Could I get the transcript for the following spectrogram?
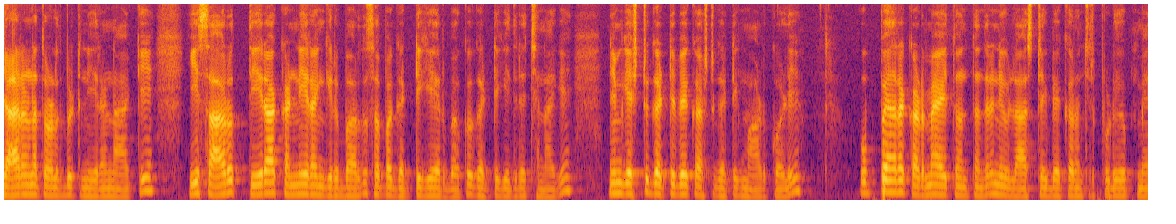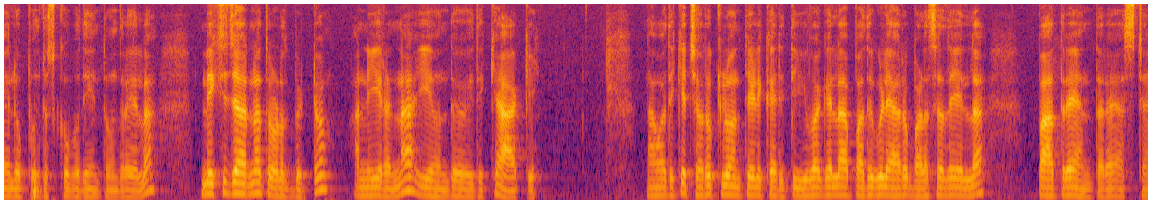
ಜಾರನ್ನು ತೊಳೆದ್ಬಿಟ್ಟು ನೀರನ್ನು ಹಾಕಿ, ಈ ಸಾರು ತೀರಾ ಕಣ್ಣೀರಂಗಿರಬಾರ್ದು ಸ್ವಲ್ಪ ಗಟ್ಟಿಗೆ ಇರಬೇಕು ಗಟ್ಟಿಗಿದ್ರೆ ಚೆನ್ನಾಗಿ. ನಿಮ್ಗೆ ಎಷ್ಟು ಗಟ್ಟಿ ಬೇಕೋ ಅಷ್ಟು ಗಟ್ಟಿಗೆ ಮಾಡ್ಕೊಳ್ಳಿ. ಉಪ್ಪು ಏನಾರ ಕಡಿಮೆ ಆಯಿತು ಅಂತಂದರೆ ನೀವು ಲಾಸ್ಟಿಗೆ ಬೇಕಾದ್ರೆ ಒಂಚೂರು ಪುಡಿ ಉಪ್ಪು, ಮೇಲೆ ಉಪ್ಪು ಉದುರಿಸ್ಕೋಬೋದು, ಏನು ತೊಂದರೆ ಇಲ್ಲ. ಮಿಕ್ಸಿ ಜಾರನ್ನ ತೊಳೆದ್ಬಿಟ್ಟು ಆ ನೀರನ್ನು ಈ ಒಂದು ಇದಕ್ಕೆ ಹಾಕಿ. ನಾವು ಅದಕ್ಕೆ ಚರುಕ್ಲು ಅಂತೇಳಿ ಕರಿತೀವಿ. ಇವಾಗೆಲ್ಲ ಪದಗಳು ಯಾರೂ ಬಳಸೋದೇ ಇಲ್ಲ. ಪಾತ್ರೆ ಅಂತಾರೆ ಅಷ್ಟೇ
